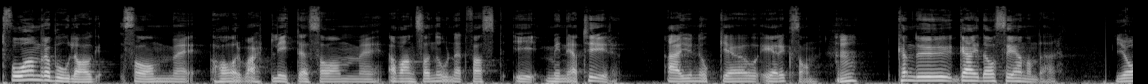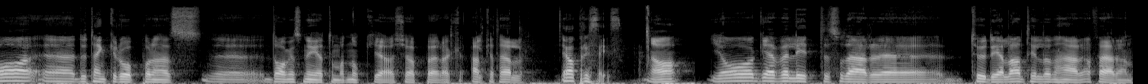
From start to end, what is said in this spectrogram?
Två andra bolag som eh, har varit lite som eh, Avanza Nordnet fast i miniatyr är ju Nokia och Ericsson. Mm. Kan du guida oss igenom det här? Ja, du tänker då på den här dagens nyhet om att Nokia köper Alcatel. Ja, precis. Ja, jag är väl lite sådär eh, tudelad till den här affären.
